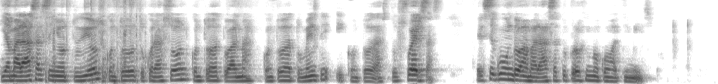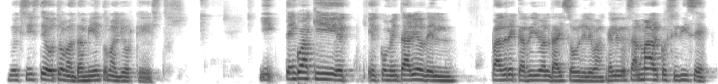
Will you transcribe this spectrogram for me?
Y amarás al Señor tu Dios con todo tu corazón, con toda tu alma, con toda tu mente y con todas tus fuerzas. El segundo, amarás a tu prójimo como a ti mismo. No existe otro mandamiento mayor que estos. Y tengo aquí el, comentario del padre Carrillo Alday sobre el Evangelio de San Marcos y dice,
